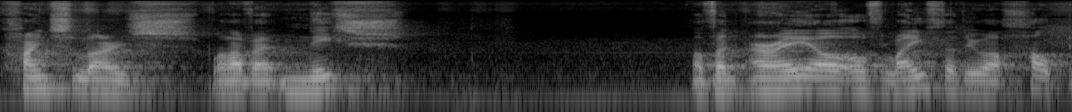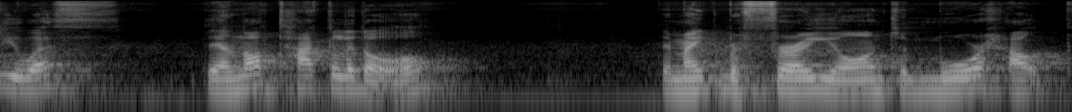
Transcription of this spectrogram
Counselors will have a niche of an area of life that they will help you with. They'll not tackle it all. They might refer you on to more help.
